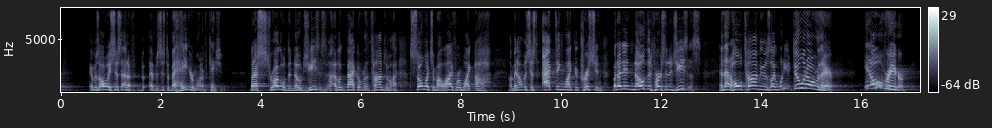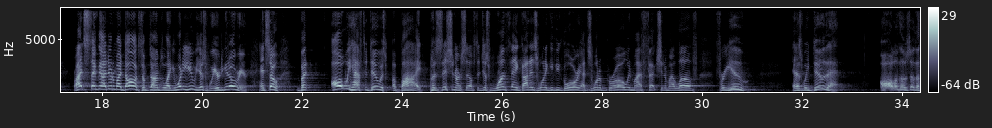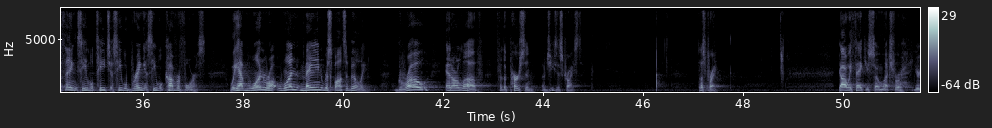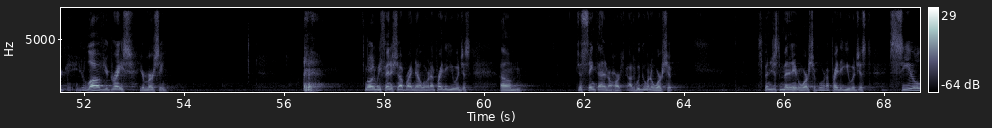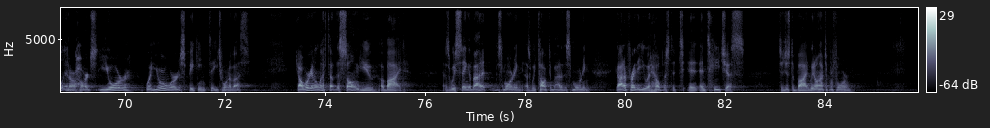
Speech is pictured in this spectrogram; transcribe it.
it was always just out of, it was just a behavior modification. But I struggled to know Jesus. And I look back over the times of my, so much of my life where I'm like, ah, oh, I mean, I was just acting like a Christian, but I didn't know the person of Jesus. And that whole time he was like, what are you doing over there? Get over here. Right? Same thing I do to my dog sometimes. Like, what are you? It's weird to get over here. And so, but all we have to do is abide, position ourselves to just one thing. God, I just want to give you glory. I just want to grow in my affection and my love for you. And as we do that, all of those other things He will teach us, He will bring us, He will cover for us. We have one, one main responsibility grow in our love for the person of Jesus Christ. Let's pray. God, we thank you so much for your, your love, your grace, your mercy. Lord, as we finish up right now, Lord. I pray that you would just, um, just sink that in our hearts, God, as we go into worship. Spend just a minute here in worship, Lord. I pray that you would just seal in our hearts your what your word is speaking to each one of us. God, we're going to lift up this song to you, Abide as we sing about it this morning, as we talked about it this morning, God, I pray that you would help us to t- and teach us to just abide. We don't have to perform.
